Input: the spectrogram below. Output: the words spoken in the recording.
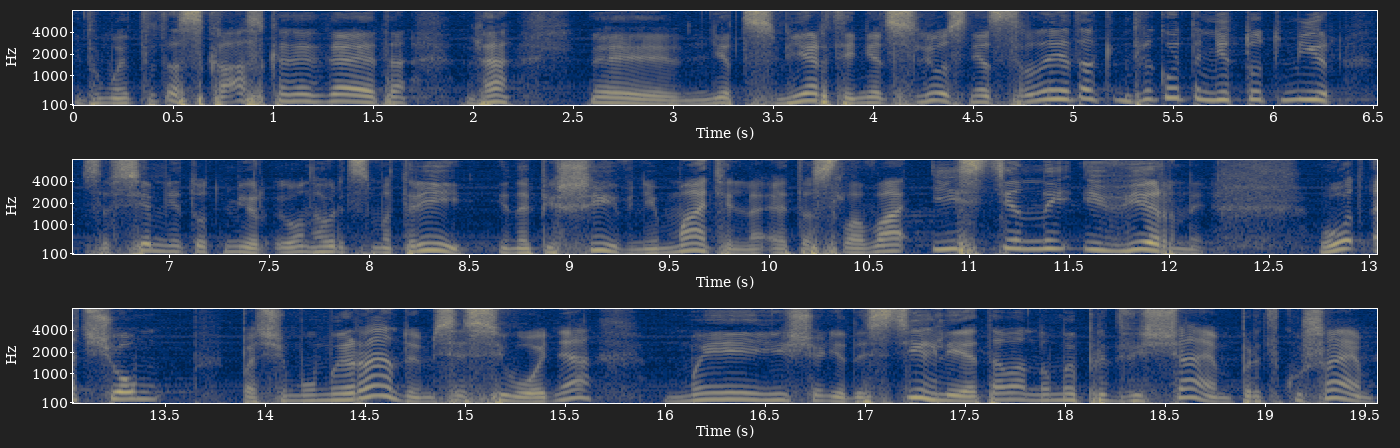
и думают, это сказка какая-то, да? э, нет смерти, нет слез, нет страданий, это какой-то не тот мир, совсем не тот мир. И он говорит, смотри и напиши внимательно, это слова истины и верны. Вот о чем, почему мы радуемся сегодня, мы еще не достигли этого, но мы предвещаем, предвкушаем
